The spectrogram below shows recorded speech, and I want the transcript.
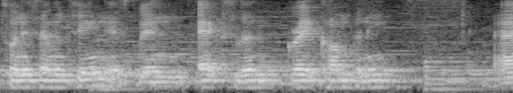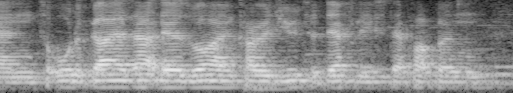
2017. It's been excellent, great company. And to all the guys out there as well, I encourage you to definitely step up and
